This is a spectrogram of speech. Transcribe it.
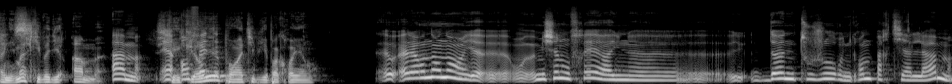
Anima, ce qui veut dire âme. Âme. Ce qui est curieux pour un type qui n'est pas croyant. alors non, non, Michel Onfray a une, donne toujours une grande partie à l'âme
